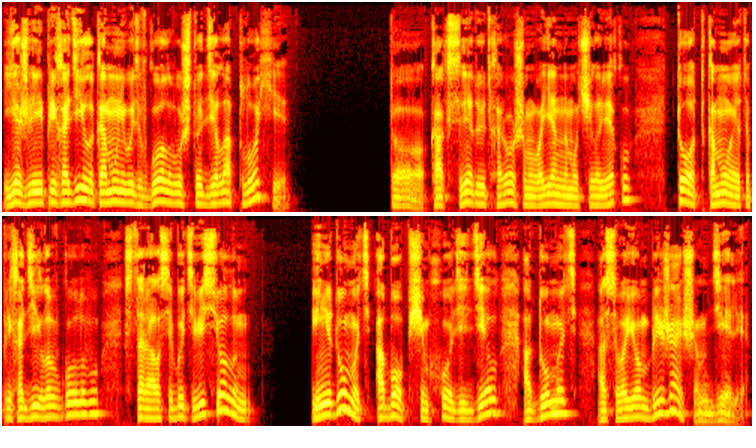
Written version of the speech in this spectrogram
Ежели и приходило кому-нибудь в голову, что дела плохие, то, как следует хорошему военному человеку, тот, кому это приходило в голову, старался быть веселым и не думать об общем ходе дел, а думать о своем ближайшем деле.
